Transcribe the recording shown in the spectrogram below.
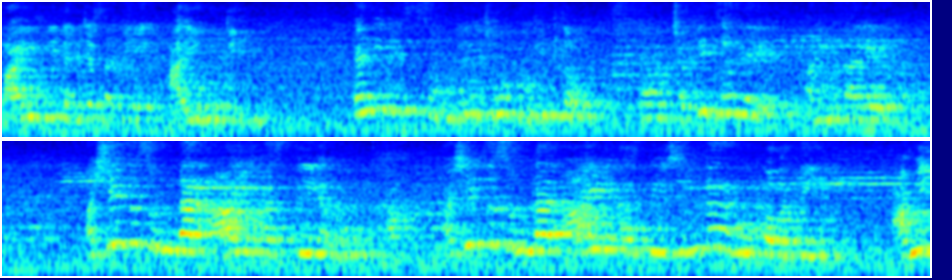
बाई ही त्यांच्यासाठी एक आई होती. त्यांनी तिचं सौंदर्य जेव्हा बघितलं तेव्हा चकित झाले आणि म्हणाले अशीच सुंदर आई असती अशीच सुंदर आई असती सुंदर रूपवती. आम्ही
